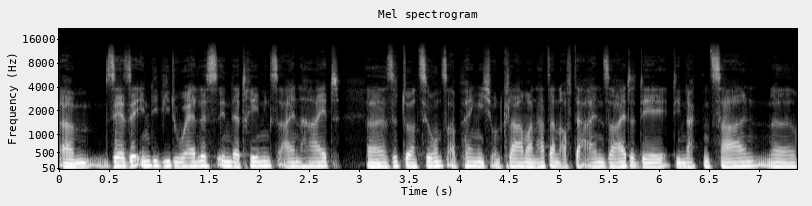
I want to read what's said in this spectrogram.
ähm, sehr, sehr Individuelles in der Trainingseinheit, äh, situationsabhängig und klar, man hat dann auf der einen Seite die, die nackten Zahlen äh,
